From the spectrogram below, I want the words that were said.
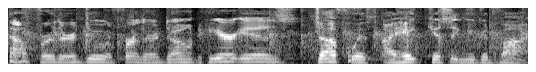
Without further ado or further ado, here is Tuff with I Hate Kissing You Goodbye.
